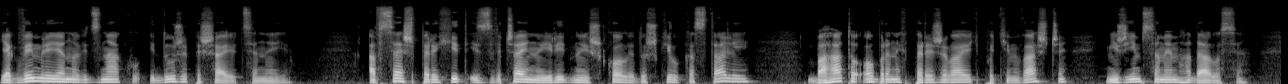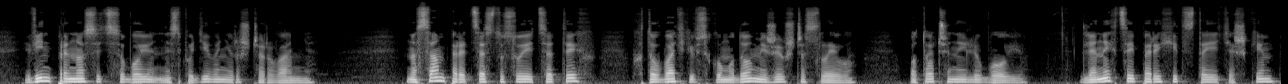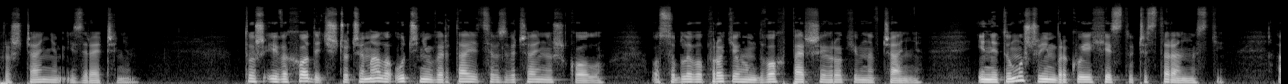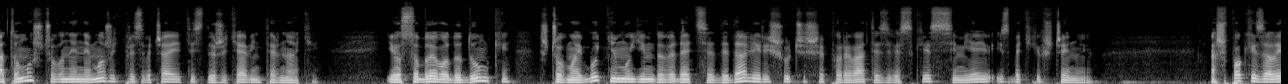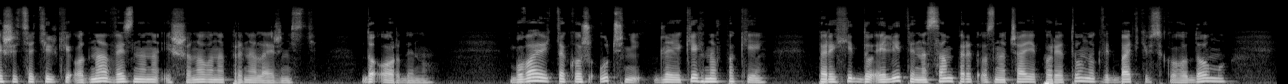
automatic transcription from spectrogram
як вимріяну відзнаку і дуже пишаються нею. А все ж перехід із звичайної рідної школи до шкіл Касталії багато обраних переживають потім важче, ніж їм самим гадалося. Він приносить з собою несподівані розчарування. Насамперед це стосується тих, хто в батьківському домі жив щасливо, оточений любов'ю. Для них цей перехід стає тяжким прощанням і зреченням. Тож і виходить, що чимало учнів вертається в звичайну школу, особливо протягом двох перших років навчання, і не тому, що їм бракує хисту чи старанності, а тому, що вони не можуть призвичаїтись до життя в інтернаті, і особливо до думки, що в майбутньому їм доведеться дедалі рішучіше поривати зв'язки з сім'єю і з батьківщиною, аж поки залишиться тільки одна визнана і шанована приналежність до ордену. Бувають також учні, для яких навпаки перехід до еліти насамперед означає порятунок від батьківського дому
